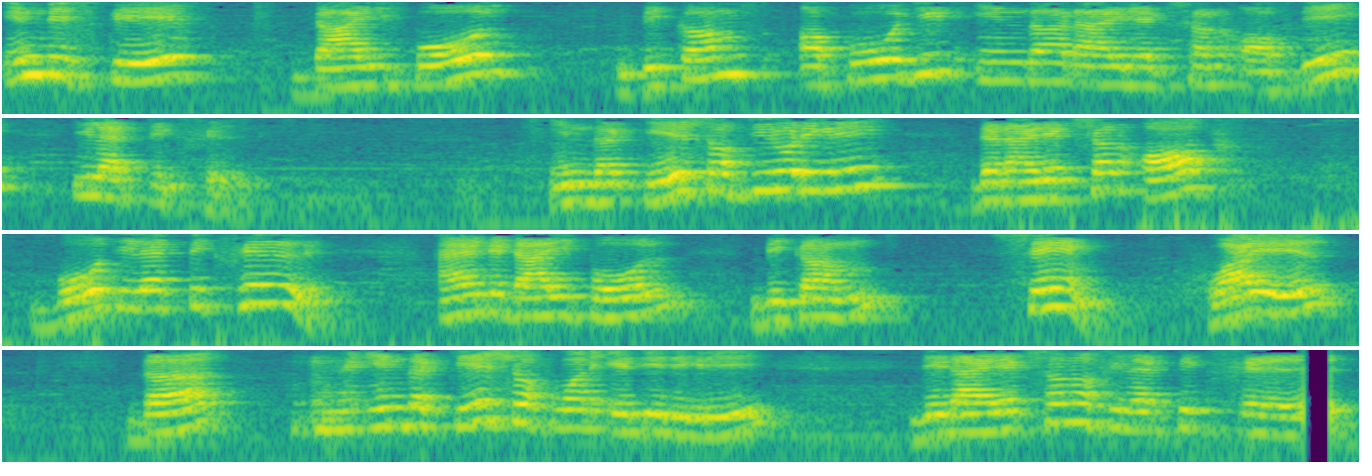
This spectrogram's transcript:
in this case dipole becomes opposite in the direction of the electric field. In the case of 0 degree, the direction of both electric field and dipole become same while the in the case of 180 degree the direction of electric field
